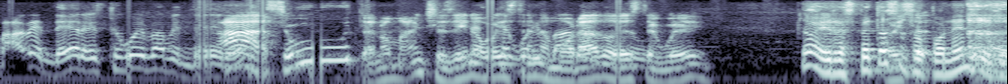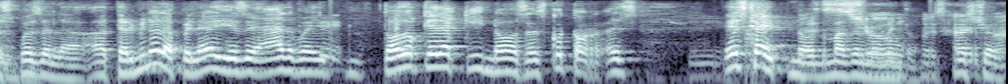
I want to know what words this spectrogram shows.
va a vender, este güey va a vender. Ah, ¿eh? puta, no manches, Dana este está enamorado de este güey. No, y respeta a sus oponentes después de la. Ah, termina la pelea y dice, ah, güey, todo queda aquí, no, o sea, es cotor, es, es hype, no, más del momento. Es hype,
